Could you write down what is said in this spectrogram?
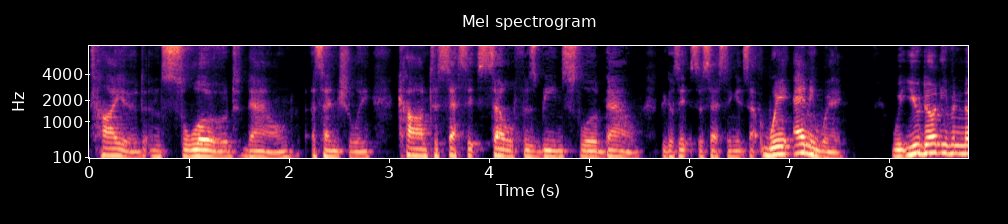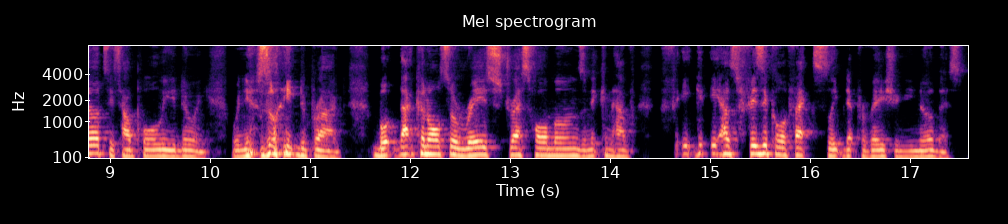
tired and slowed down essentially can't assess itself as being slowed down because it's assessing itself we anyway you don't even notice how poorly you're doing when you're sleep deprived but that can also raise stress hormones and it can have it, has physical effects sleep deprivation you know this.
